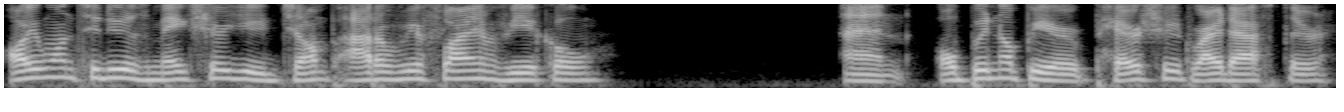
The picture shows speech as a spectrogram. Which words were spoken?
all you want to do is make sure you jump out of your flying vehicle and open up your parachute right after.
